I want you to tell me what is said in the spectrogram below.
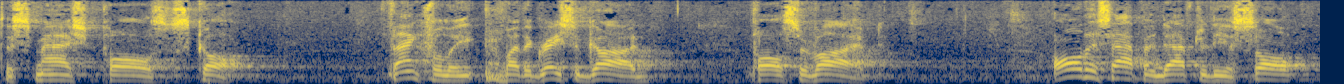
to smash Paul's skull. Thankfully, by the grace of God, Paul survived. All this happened after the assault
